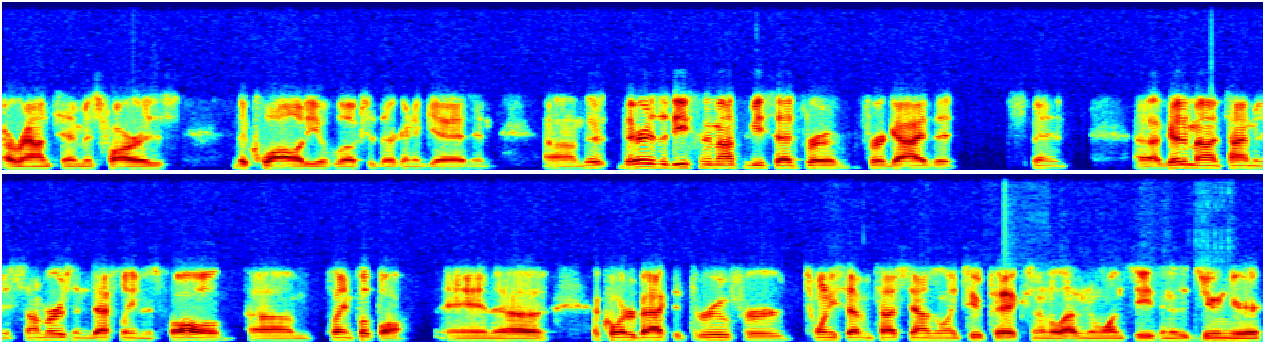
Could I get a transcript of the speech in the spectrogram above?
around him as far as the quality of looks that they're going to get. And um, there there is a decent amount to be said for for a guy that spent a good amount of time in his summers and definitely in his fall um, playing football. And uh, a quarterback that threw for 27 touchdowns, only two picks, and an 11 and one season as a junior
